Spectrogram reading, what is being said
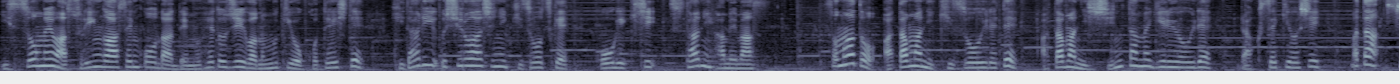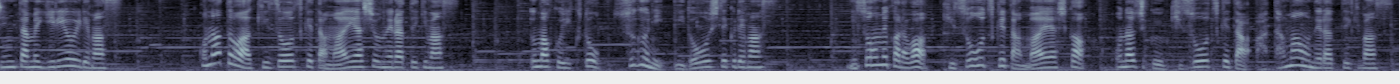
1層目はスリンガー先行弾でムヘドジーワの向きを固定して左後ろ足に傷をつけ攻撃しツタにはめます。その後頭に傷を入れて頭に新ため切りを入れ落石をしまた新ため切りを入れます。この後は傷をつけた前足を狙っていきます。うまくいくとすぐに移動してくれます。2層目からは傷をつけた前足か同じく傷をつけた頭を狙っていきます。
